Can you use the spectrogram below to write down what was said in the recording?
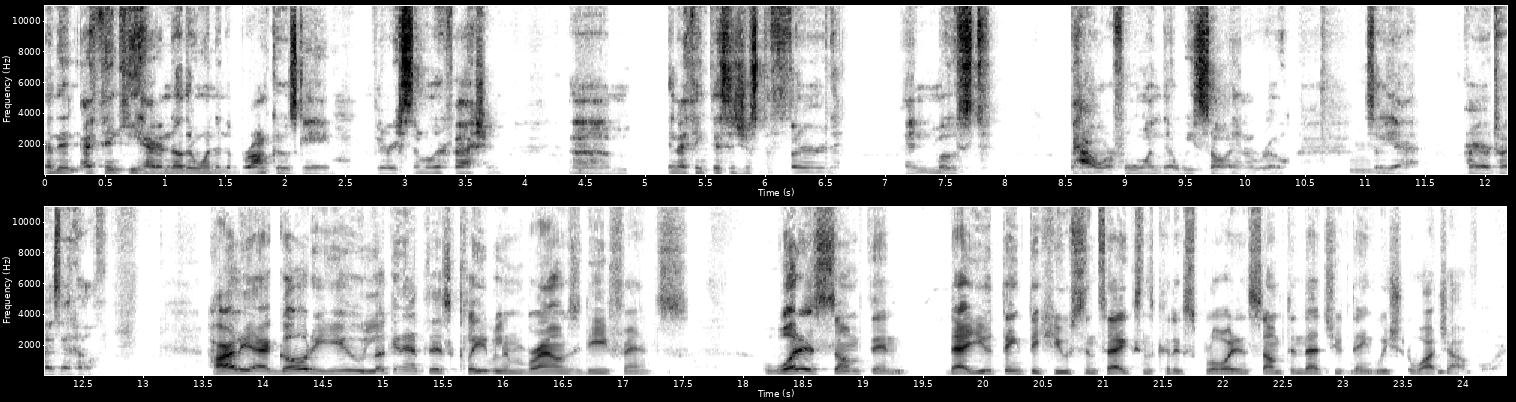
And then I think he had another one in the Broncos game, very similar fashion. Um, and I think this is just the third and most powerful one that we saw in a row. Mm. So yeah, prioritize that health. Harley, I go to you looking at this Cleveland Browns defense. What is something that you think the Houston Texans could exploit and something that you think we should watch out for?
